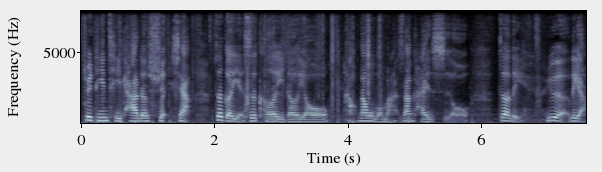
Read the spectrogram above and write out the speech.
去听其他的选项，这个也是可以的哟。好，那我们马上开始哦。这里月亮、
